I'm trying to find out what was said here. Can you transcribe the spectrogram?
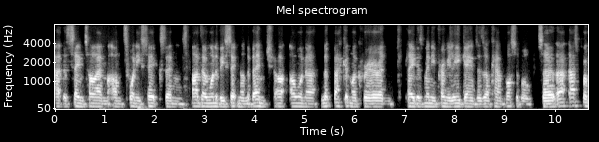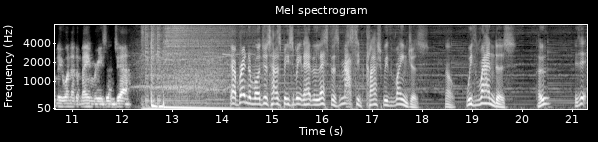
at the same time, I'm 26 and I don't want to be sitting on the bench. I, I want to look back at my career and played as many Premier League games as I can possible. So that, that's probably one of the main reasons, yeah. Now, Brendan Rodgers has been speaking ahead of Leicester's massive clash with Rangers. No, with Randers. Who? Is it?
